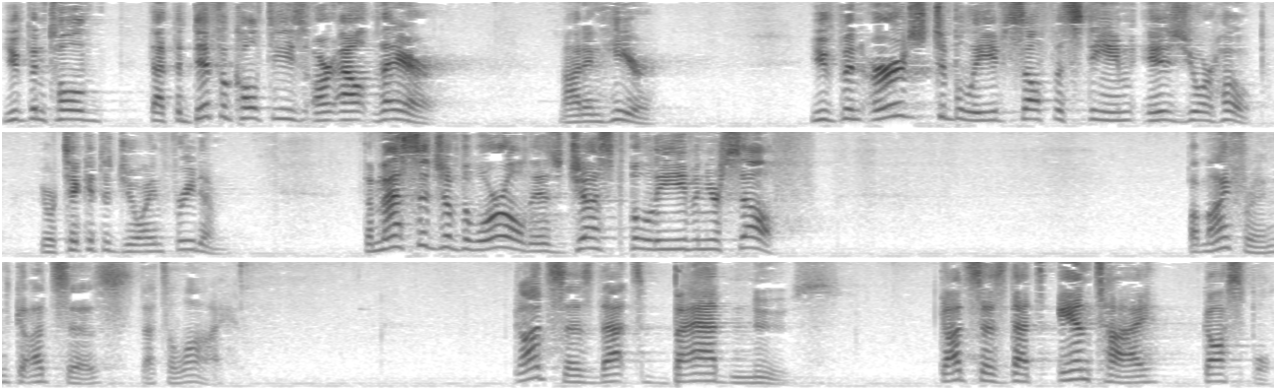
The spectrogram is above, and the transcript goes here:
You've been told that the difficulties are out there, not in here. You've been urged to believe self esteem is your hope, your ticket to joy and freedom. The message of the world is just believe in yourself. But my friend, God says that's a lie. God says that's bad news. God says that's anti gospel.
